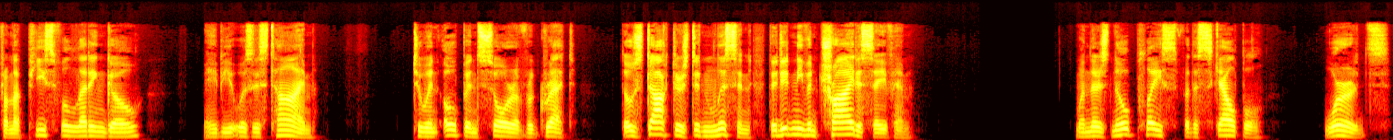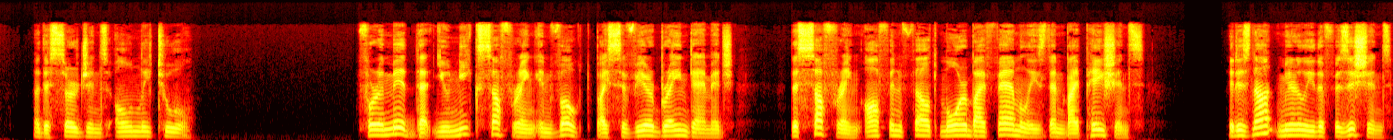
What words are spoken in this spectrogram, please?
From a peaceful letting go, maybe it was his time, to an open sore of regret. Those doctors didn't listen, they didn't even try to save him. When there's no place for the scalpel, words are the surgeon's only tool. For amid that unique suffering invoked by severe brain damage, the suffering often felt more by families than by patients. It is not merely the physicians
